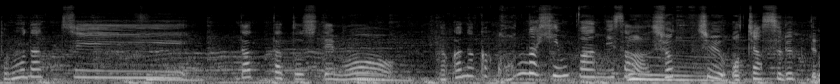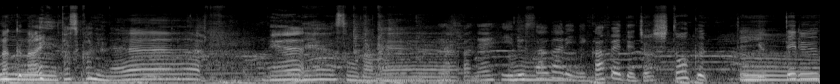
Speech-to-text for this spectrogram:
友達だったとしても、なかなかこんな頻繁にさ、うん。しょっちゅうお茶するってなくない、うん確かにね。ね。ねそうだやっね。ぱね昼下がりにカフェで女子トークって言ってる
